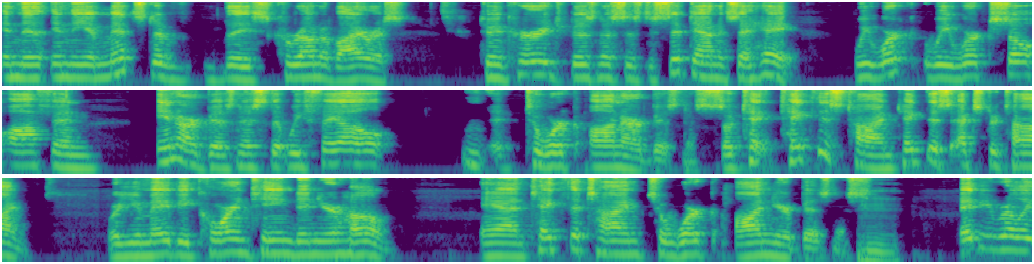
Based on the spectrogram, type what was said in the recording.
in the in the midst of this coronavirus to encourage businesses to sit down and say, hey, we work we work so often in our business that we fail to work on our business. So take take this time, take this extra time where you may be quarantined in your home and take the time to work on your business. mm, Maybe really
